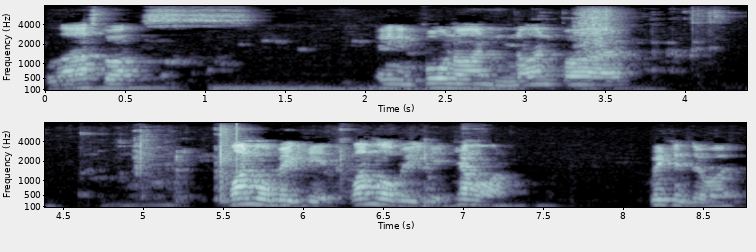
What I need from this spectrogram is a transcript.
last box, ending in 4995. One more big hit. One more big hit. Come on. We can do it.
